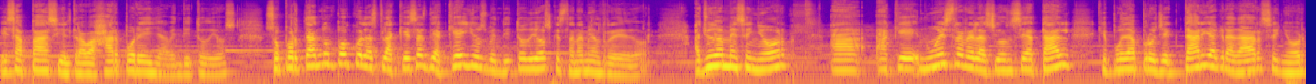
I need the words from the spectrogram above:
esa paz y el trabajar por ella, bendito Dios. Soportando un poco las flaquezas de aquellos, bendito Dios, que están a mi alrededor. Ayúdame, Señor, a, que nuestra relación sea tal que pueda proyectar y agradar, Señor,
